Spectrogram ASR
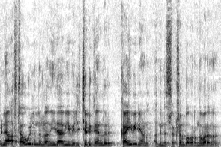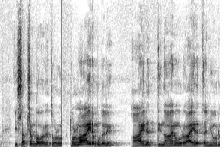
പിന്നെ ആ സ്റ്റൗവിൽ നിന്നുള്ള നീരാവിയെ വലിച്ചെടുക്കാനുള്ള ഒരു കൈവിനാണ് അതിന്റെ സെക്ഷൻ പവർ എന്ന് പറയുന്നത്. ഈ സെക്ഷൻ പവർ തൊള്ള തൊള്ളായിരം മുതൽ ആയിരത്തി നാനൂറ് ആയിരത്തഞ്ഞൂറ്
